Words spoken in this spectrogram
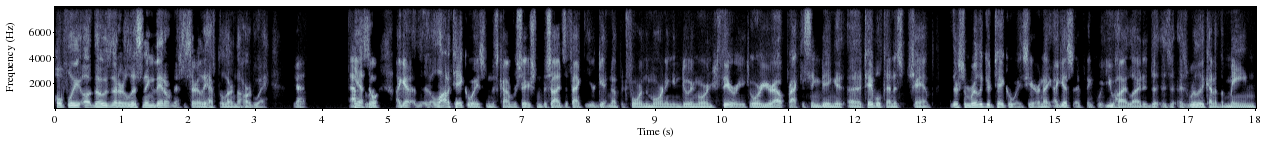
hopefully, uh, those that are listening, they don't necessarily have to learn the hard way. Yeah. Absolutely. Yeah, so I got a lot of takeaways from this conversation. Besides the fact that you're getting up at four in the morning and doing Orange Theory, or you're out practicing being a, a table tennis champ, there's some really good takeaways here. And I, I guess I think what you highlighted is, is really kind of the main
